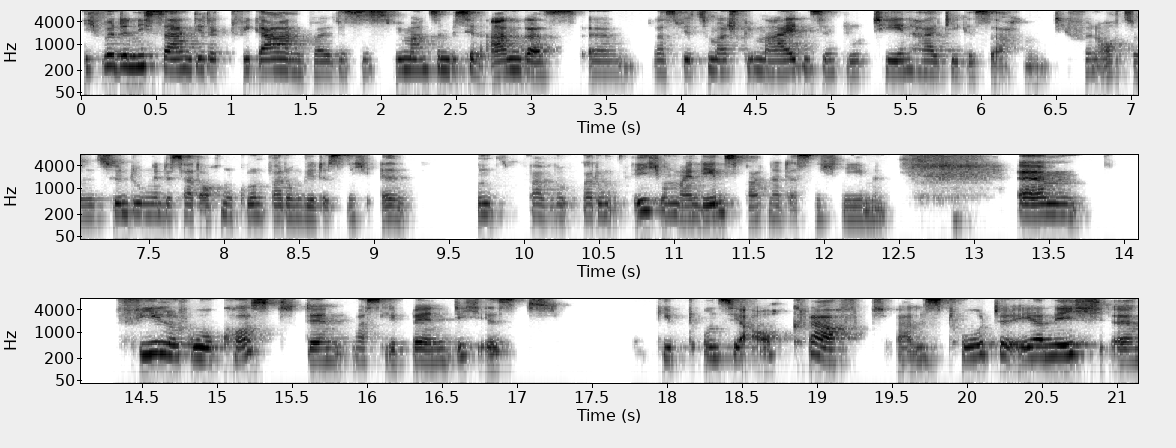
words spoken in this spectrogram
ich würde nicht sagen direkt vegan, weil das ist, wir machen es ein bisschen anders. Ähm, was wir zum Beispiel meiden, sind glutenhaltige Sachen. Die führen auch zu Entzündungen. Das hat auch einen Grund, warum wir das nicht, äh, und warum ich und mein Lebenspartner das nicht nehmen. Ähm, viel Rohkost, denn was lebendig ist, gibt uns ja auch Kraft. Alles Tote eher nicht. Ähm,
